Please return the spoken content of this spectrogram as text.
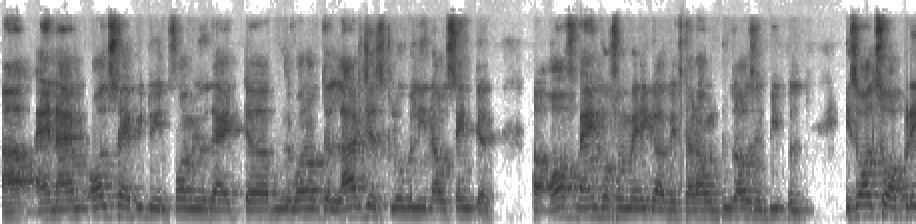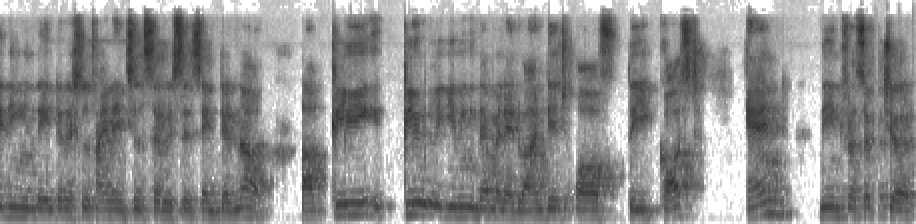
Uh, and I'm also happy to inform you that um, one of the largest globally now center uh, of Bank of America with around 2,000 people is also operating in the International Financial Services Center now uh, cle- clearly giving them an advantage of the cost and the infrastructure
